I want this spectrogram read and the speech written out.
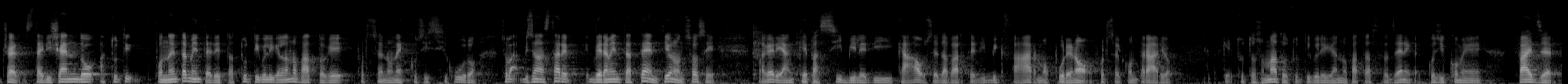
Cioè, stai dicendo a tutti, fondamentalmente hai detto a tutti quelli che l'hanno fatto che forse non è così sicuro. Insomma, bisogna stare veramente attenti. Io non so se magari è anche passibile di cause da parte di Big Pharma, oppure no, forse è il contrario. Perché tutto sommato tutti quelli che hanno fatto AstraZeneca, così come Pfizer,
